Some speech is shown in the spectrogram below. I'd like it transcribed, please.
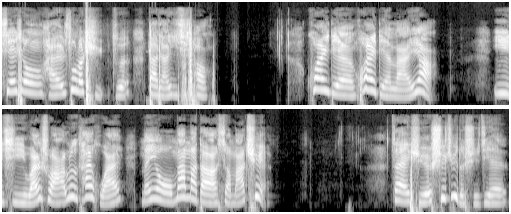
先生还做了曲子，大家一起唱。快点，快点来呀！一起玩耍乐开怀。没有妈妈的小麻雀，在学诗句的时间，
